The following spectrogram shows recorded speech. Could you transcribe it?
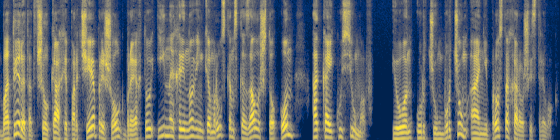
Батыр этот в шелках и парче пришел к Брехту и на хреновеньком русском сказал, что он Акай Кусюмов, и он Урчум-Бурчум, а не просто хороший стрелок.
